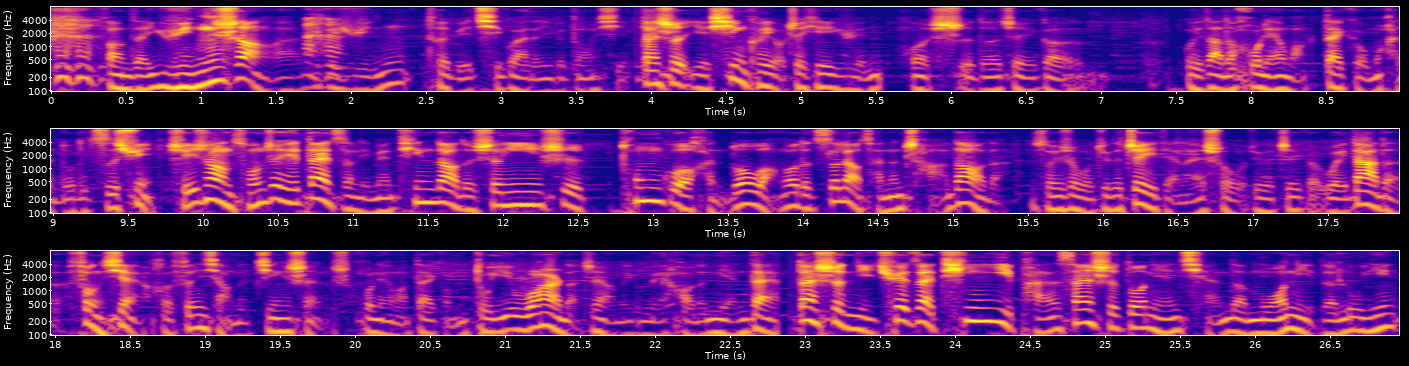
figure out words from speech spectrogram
放在云上啊。这个云特别奇怪的一个东西，但是也幸亏有这些云，我使得这个。伟大的互联网带给我们很多的资讯。实际上，从这些袋子里面听到的声音是通过很多网络的资料才能查到的。所以说，我觉得这一点来说，我觉得这个伟大的奉献和分享的精神是互联网带给我们独一无二的这样的一个美好的年代。但是你却在听一盘三十多年前的模拟的录音，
